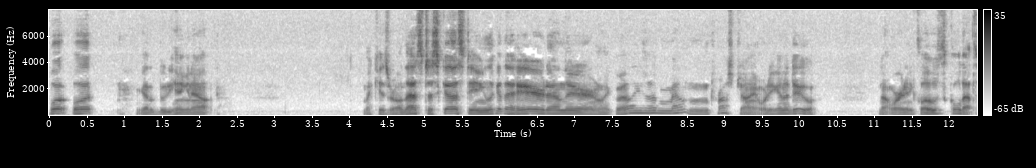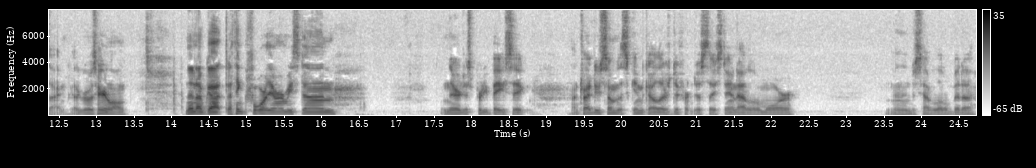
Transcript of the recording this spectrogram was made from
What what? You got a booty hanging out. My kids are all, that's disgusting. Look at that hair down there. I'm like, well, he's a mountain frost giant. What are you going to do? Not wearing any clothes. It's cold outside. Got to grow his hair long. Then I've got, I think, four of the armies done. And they're just pretty basic. I tried to do some of the skin colors different just so they stand out a little more. And then just have a little bit of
